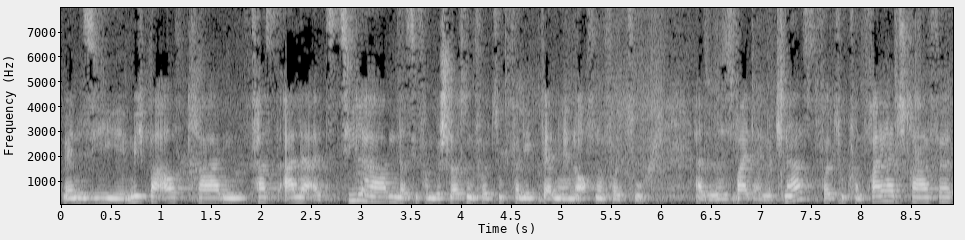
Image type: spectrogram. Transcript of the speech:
wenn sie mich beauftragen, fast alle als Ziel haben, dass sie vom geschlossenen Vollzug verlegt werden in den offenen Vollzug. Also das ist weiterhin Knast, Vollzug von Freiheitsstrafe,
